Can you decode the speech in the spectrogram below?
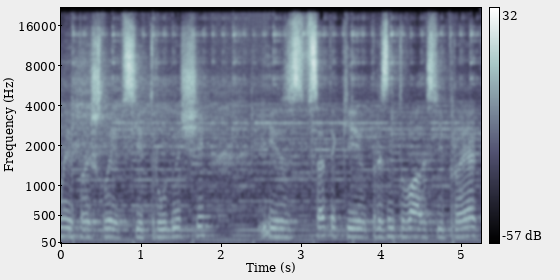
ми пройшли всі труднощі і все-таки презентували свій проєкт.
